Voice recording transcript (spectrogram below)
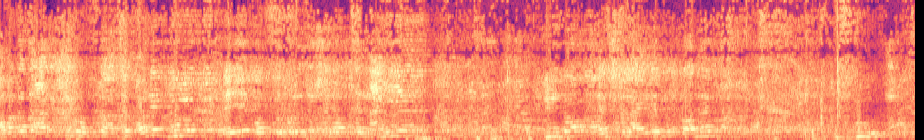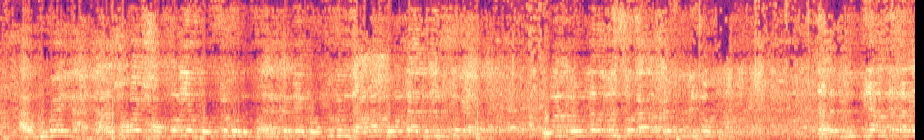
আমার কাছে আরেকটি প্রশ্ন আছে, অনেকগুলো মেয়ে প্রশ্ন করেছে, সেটা হচ্ছে নাহিয়া তারা সবাই স্বপ্ন নিয়ে প্রশ্ন করেছে। কোনটা কোনটা যাদের বুদ্ধি আছে, তারা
